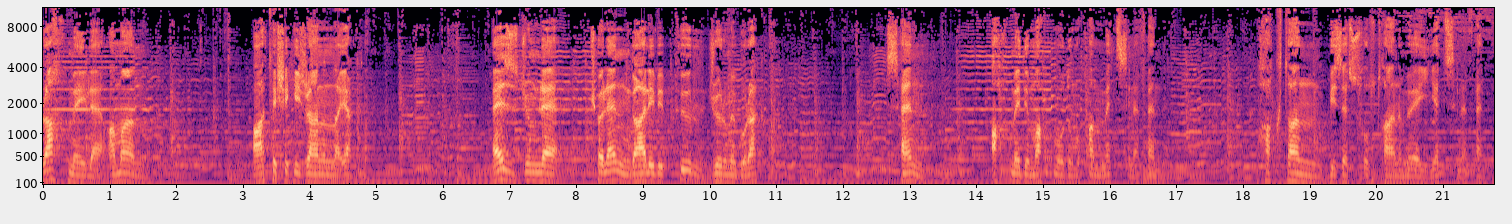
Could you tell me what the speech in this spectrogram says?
Rahmeyle aman, ateşi hicranınla yakma. Ez cümle kölen galibi pür cürmü bırakma. Sen Ahmedi Mahmudu Muhammed'sin efendim. Hak'tan bize sultanı müeyyetsin efendim.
